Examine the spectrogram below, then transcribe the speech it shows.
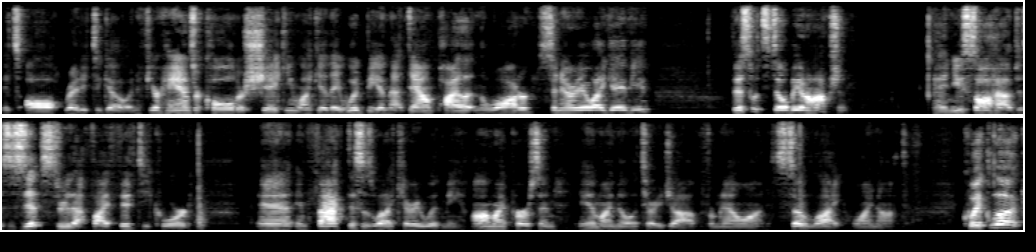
It's all ready to go. And if your hands are cold or shaking like they would be in that down pilot in the water scenario I gave you, this would still be an option. And you saw how it just zips through that 550 cord and in fact, this is what I carry with me on my person in my military job from now on. It's so light, why not? Quick look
